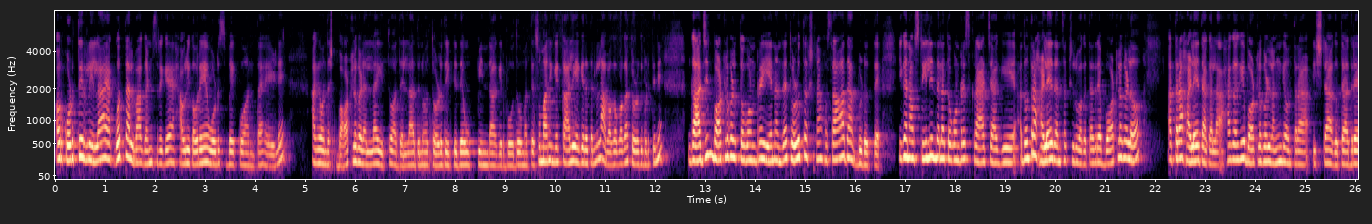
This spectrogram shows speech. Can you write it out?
ಅವ್ರು ಕೊಡ್ತಿರ್ಲಿಲ್ಲ. ಯಾಕೆ ಗೊತ್ತಲ್ವಾ ಗಂಡಸರಿಗೆ? ಅವ್ರಿಗೆ ಅವರೇ ಓಡಿಸ್ಬೇಕು ಅಂತ ಹೇಳಿ. ಹಾಗೆ ಒಂದಷ್ಟು ಬಾಟ್ಲುಗಳೆಲ್ಲ ಇತ್ತು, ಅದೆಲ್ಲದನ್ನು ತೊಳೆದಿಟ್ಟಿದ್ದೆ. ಉಪ್ಪಿಂದಾಗಿರ್ಬೋದು ಮತ್ತು ಸುಮಾರು ಹಿಂಗೆ ಖಾಲಿಯಾಗಿರೋದನ್ನೆಲ್ಲ ಅವಾಗವಾಗ ತೊಳೆದು ಬಿಡ್ತೀನಿ. ಗಾಜಿನ ಬಾಟ್ಲುಗಳು ತೊಗೊಂಡ್ರೆ ಏನಂದರೆ ತೊಳೆದ ತಕ್ಷಣ ಹೊಸದಾಗ್ಬಿಡುತ್ತೆ. ಈಗ ನಾವು ಸ್ಟೀಲಿಂದೆಲ್ಲ ತೊಗೊಂಡ್ರೆ ಸ್ಕ್ರ್ಯಾಚ್ ಆಗಿ ಅದೊಂಥರ ಹಳೇದು ಅನ್ಸೋಕ್ಕೆ ಶುರುವಾಗುತ್ತೆ. ಆದರೆ ಬಾಟ್ಲುಗಳು ಆ ಥರ ಹಳೇದಾಗಲ್ಲ. ಹಾಗಾಗಿ ಬಾಟ್ಲುಗಳು ನನಗೆ ಒಂಥರ ಇಷ್ಟ ಆಗುತ್ತೆ. ಆದರೆ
